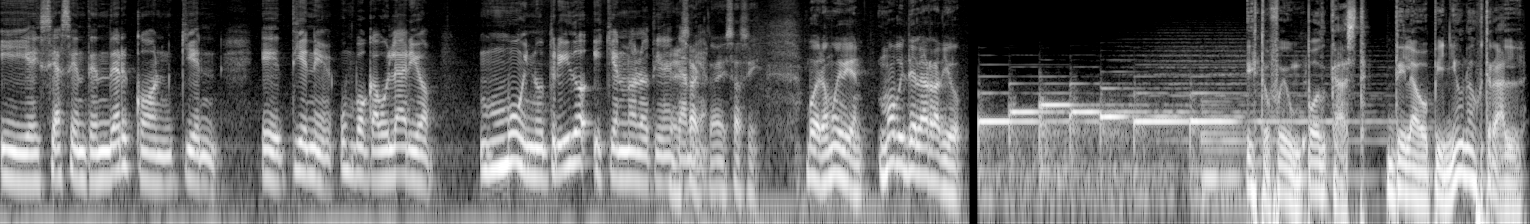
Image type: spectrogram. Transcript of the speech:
y eh, se hace entender con quien eh, tiene un vocabulario muy nutrido y quien no lo tiene Exacto, también. es así. Bueno, muy bien. Móvil de la radio. Esto fue un podcast de la opinión austral.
